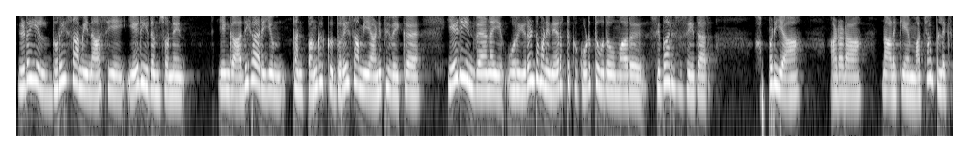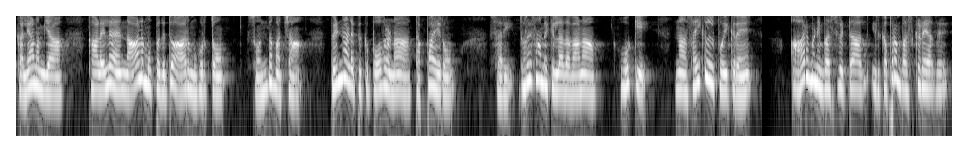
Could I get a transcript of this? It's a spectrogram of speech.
இடையில் துரைசாமியின் ஆசையை ஏடியிடம் சொன்னேன். எங்கள் அதிகாரியும் தன் பங்குக்கு துரைசாமியை அனுப்பி வைக்க ஏடியின் வேனை ஒரு இரண்டு மணி நேரத்துக்கு கொடுத்து உதவுமாறு சிபாரிசு செய்தார். அப்படியா? அடடா! நாளைக்கு என் மச்சான் பிள்ளைக்கு கல்யாணம்யா காலையில் நாலு முப்பது டு ஆறு முகூர்த்தம். சொந்த மச்சான். பெண் அழைப்புக்கு போகிறேன்னா தப்பாயிரும். சரி துரைசாமிக்கு இல்லாத வேணாம் ஓகே நான் சைக்கிளில் போய்க்கிறேன். ஆறு மணி பஸ் விட்டால் இதுக்கப்புறம் பஸ் கிடையாது.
